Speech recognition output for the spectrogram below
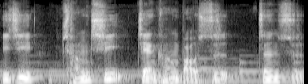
以及长期健康保值增值。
